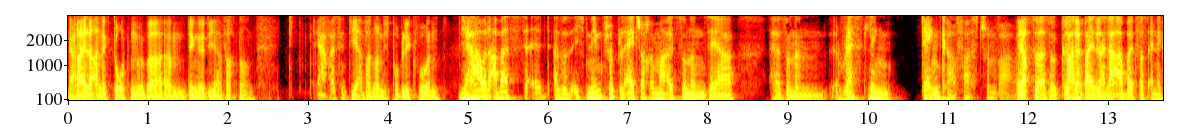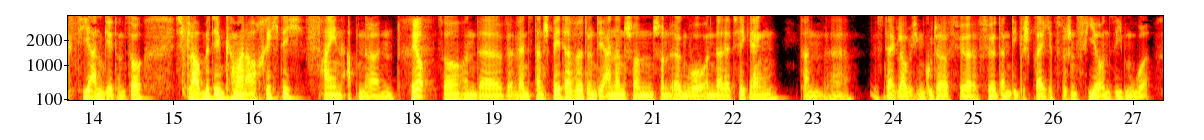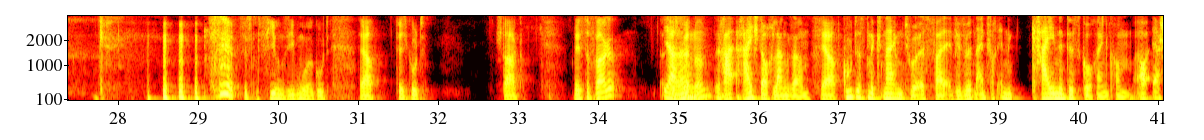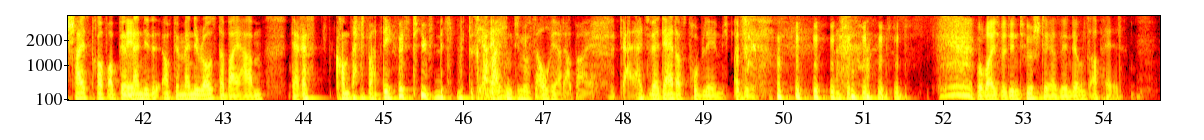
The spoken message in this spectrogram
Ja. Geile Anekdoten über ähm, Dinge, die einfach noch, die, ja, weiß nicht, die einfach noch nicht publik wurden. Ja, oder aber es äh, also ich nehme Triple H auch immer als so einen sehr, äh, so einen Wrestling Denker fast schon war, weißt Ja. du? Also gerade er, bei seiner er. Arbeit, was NXT angeht und so. Ich glaube, mit dem kann man auch richtig fein abnörden. Ja. So, und äh, wenn es dann später wird und die anderen schon schon irgendwo unter der Tick hängen, dann äh, ist der, glaube ich, ein guter für, für dann die Gespräche zwischen vier und sieben Uhr. Zwischen 4 und 7 Uhr, gut. Ja, finde ich gut. Stark. Nächste Frage. ich bin, ne? Re- reicht auch langsam. Ja. Gut, dass eine Kneipentour ist, weil wir würden einfach in keine Disco reinkommen. Er scheißt drauf, ob wir, Nee. Mandy, ob wir Mandy Rose dabei haben. Der Rest kommt einfach definitiv nicht mit Wir haben halt rein. einen Dinosaurier dabei. Der- Als wäre der das Problem. Ich bitte dich. Wobei ich will den Türsteher sehen, der uns abhält.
